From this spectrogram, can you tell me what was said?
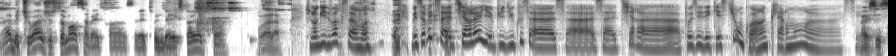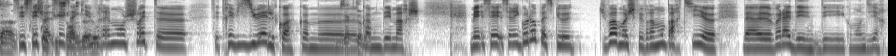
Ouais, mais tu vois, justement, ça va être, ça va être une belle expérience. Ça. Voilà. Je languis de voir ça, moi. Mais c'est vrai que ça attire l'œil et puis du coup, ça, ça, ça, attire à poser des questions, quoi. Hein. Clairement, euh, c'est ça. C'est ça qui est vraiment chouette. Euh, c'est très visuel, quoi, comme, euh, comme démarche. Mais c'est rigolo parce que, tu vois, moi, je fais vraiment partie bah, voilà, des, des, comment dire,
